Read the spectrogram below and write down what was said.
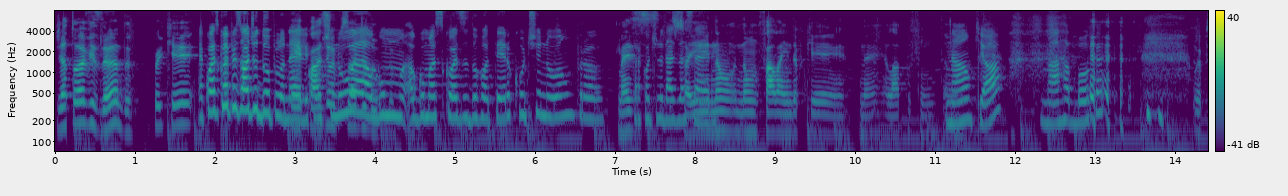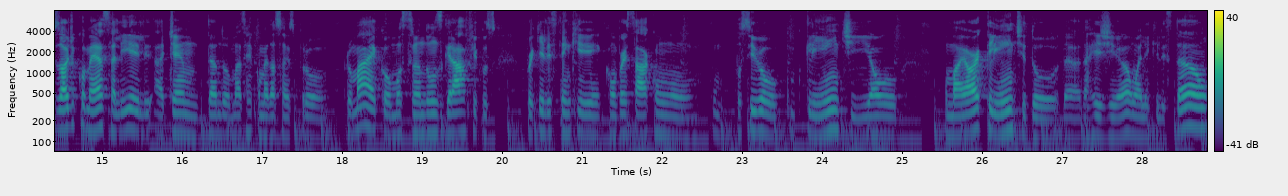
já tô avisando, porque. É quase que um episódio duplo, né? É Ele quase um continua episódio algum- algumas coisas do roteiro continuam pro, Mas pra continuidade isso da aí série. não, não fala ainda porque, né, é lá pro fim. Então. Não, que ó, marra a boca. O episódio começa ali, ele, a Jen dando umas recomendações pro, pro Michael, mostrando uns gráficos, porque eles têm que conversar com um possível cliente e é o, o maior cliente do, da, da região ali que eles estão,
